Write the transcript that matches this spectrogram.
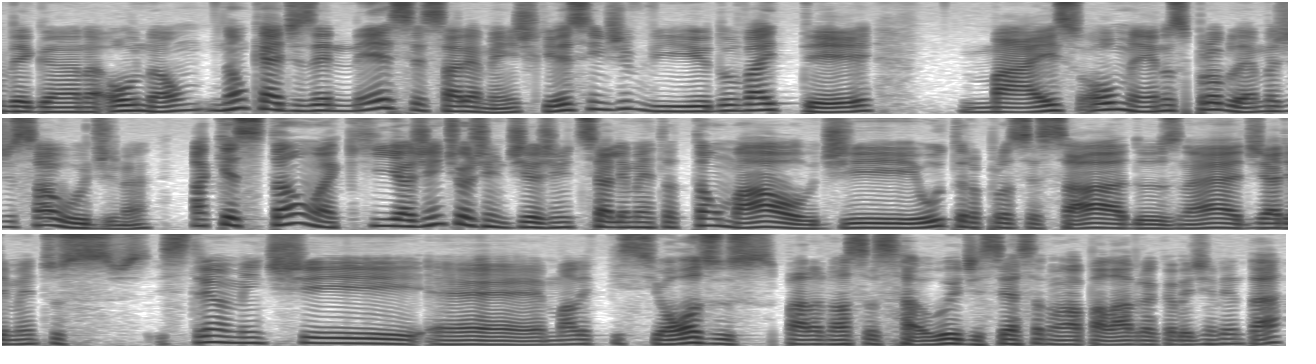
vegana ou não não quer dizer necessariamente que esse indivíduo vai ter mais ou menos problemas de saúde, né? A questão é que a gente hoje em dia a gente se alimenta tão mal de ultraprocessados, né, de alimentos extremamente é, maleficiosos para a nossa saúde, se essa não é uma palavra que eu acabei de inventar,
